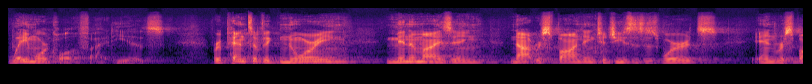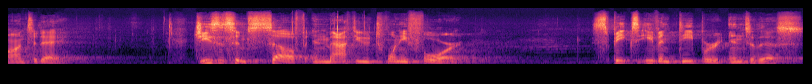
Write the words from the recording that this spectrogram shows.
Way more qualified he is. Repent of ignoring, minimizing, not responding to Jesus' words, and respond today. Jesus himself in Matthew 24 speaks even deeper into this,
